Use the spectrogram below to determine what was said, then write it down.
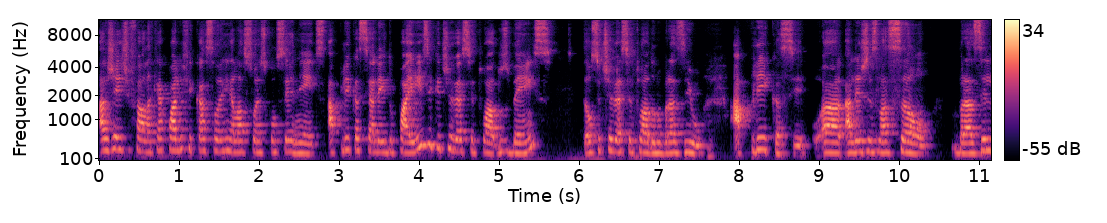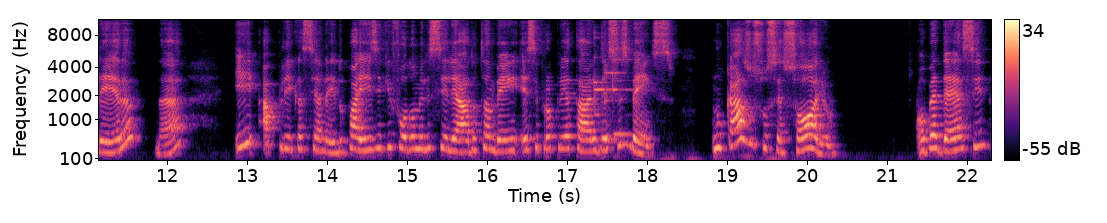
A gente fala que a qualificação em relações concernentes aplica-se à lei do país e que tiver situado os bens. Então, se tiver situado no Brasil, aplica-se a, a, legislação brasileira, né? E aplica-se a lei do país e que for domiciliado também esse proprietário desses bens. No caso sucessório, obedece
